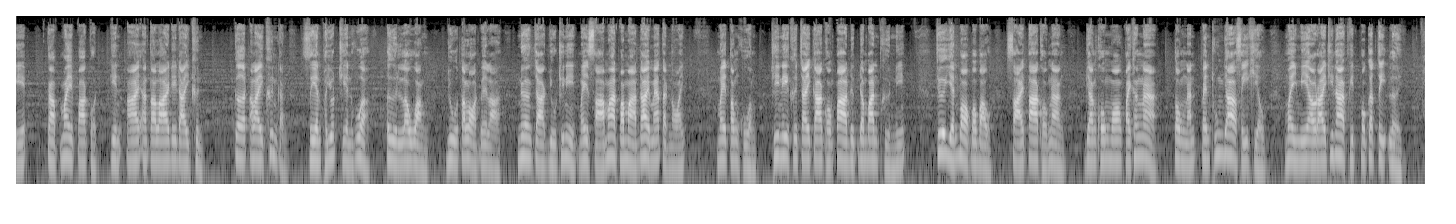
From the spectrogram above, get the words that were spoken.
นี้กลับไม่ปรากฏกลิ่นอายอันตรายใด ๆขึ้น เกิดอะไรขึ้นกัน เซียนพยุทธเทียนหัวตื่นระวัง อยู่ตลอดเวลา เนื่องจากอยู่ที่นี่ไม่สามารถประมาทได้แม้แต่น้อย ไม่ต้องห่วง ที่นี่คือใจกลางของป่าดึกดำบรรพ์ผืนนี้ จื้อเหยียนบอกเบาๆ สายตาของนาง ยังคงมองไปข้างหน้า ตรงนั้นเป็นทุ่งหญ้าสีเขียว ไม่มีอะไรที่น่าผิดปกติเลย ภ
